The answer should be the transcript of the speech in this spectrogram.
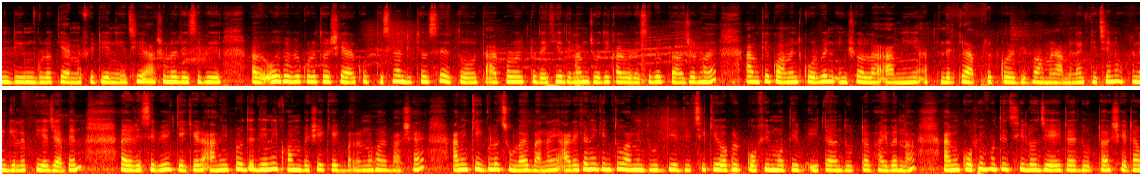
ডিমগুলোকে আমি ফিটিয়ে নিয়েছি। আসলে রেসিপি ওইভাবে করে তো শেয়ার করতেছি না ডিটেলসে তো তারপরও একটু দেখিয়ে দিলাম, যদি কারও রেসিপির প্রয়োজন হয়, আমাকে কমেন্ট করবেন। ইনশাল্লাহ আমি আপনাদেরকে আপলোড করে দিব। আমার আমিনা কিচেন ওখানে গেলে পেয়ে যাবেন রেসিপি কেকের। আমি প্রতিদিনই কম বেশি কেক বানানো হয় বাসায়। আমি কেকগুলো চুলায় বানাই। আর এখানে কিন্তু আমি দুধ দিয়ে দিচ্ছি, কেউ আবার কফি মতির এটা দুধটা ভাইবেন না। আমি কফি মতি ছিল যে এটা দুধটা, সেটার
